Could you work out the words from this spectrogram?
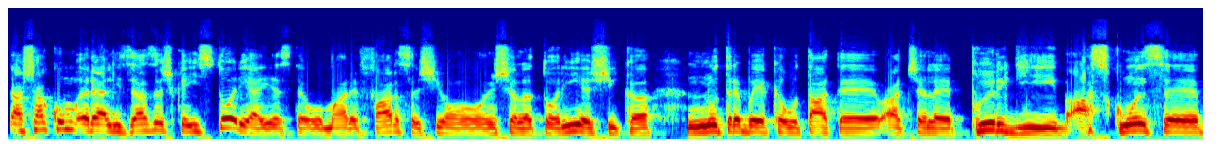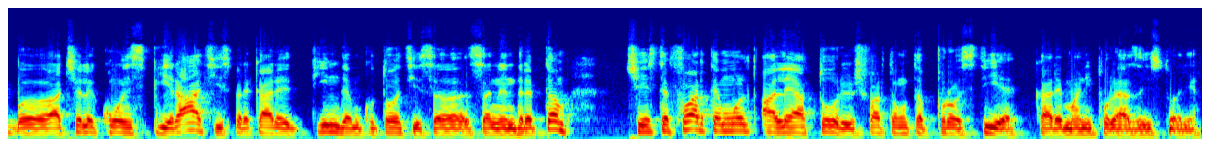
așa cum realizează și că istoria este o mare farsă și o înșelătorie și că nu trebuie căutate acele pârghii ascunse, acele conspirații spre care tindem cu toții să, să ne îndreptăm, ci este foarte mult aleatoriu și foarte multă prostie care manipulează istoria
